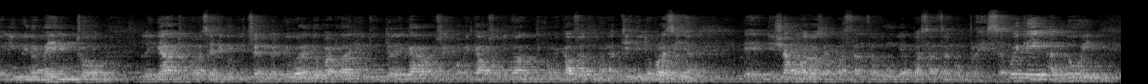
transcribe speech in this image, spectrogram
un inquinamento legato a una serie di condizioni, per cui volendo parlare di tutte le cause come causa di, come causa di malattie di neoplasia, eh, diciamo una cosa abbastanza lunga e abbastanza complessa, poiché a noi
